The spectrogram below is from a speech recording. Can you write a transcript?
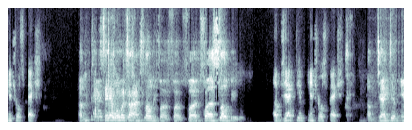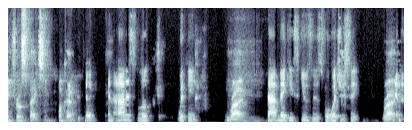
introspection. Uh, say that one more time slowly for, for, for, for us slow people. Objective introspection. Objective introspection. Okay. To take an honest look within. Right not make excuses for what you see. Right. And the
